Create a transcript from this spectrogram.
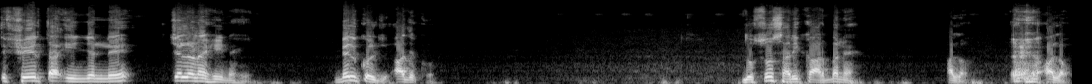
ਤੇ ਫਿਰ ਤਾਂ ਇੰਜਨ ਨੇ ਚੱਲਣਾ ਹੀ ਨਹੀਂ। ਬਿਲਕੁਲ ਜੀ ਆ ਦੇਖੋ। ਦੋਸਤੋ, ਸਾਰੀ ਕਾਰਬਨ ਹੈ। ਆ ਲਓ ਆ ਲਓ।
